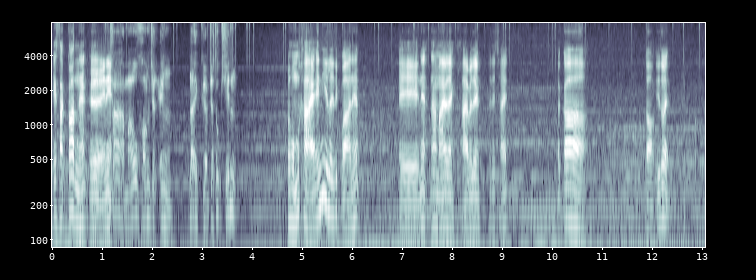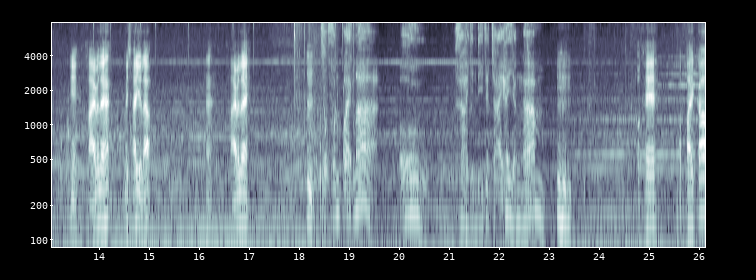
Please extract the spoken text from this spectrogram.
เอ็กซักกอนนะฮะเออไอ้เนี่ยข้าเหมาของจากเอง ได้เกือบจะทุกชิ้น เดี๋ยวผมขายไอ้นี่เลยดีกว่าเนี่ยเอเนี่ยหน้าไม้ไปเลยขายไปเลยไม่ได้ใช้ แล้วก็ ดอกนี้ด้วยนี่ขายไปเลยฮะ ไม่ใช้อยู่แล้วอะขายไปเลยเจ้าคนแปลกหน้า โอ้ข้ายินดีจะจ่ายให้อย่างงามโอเคต่อไปก็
